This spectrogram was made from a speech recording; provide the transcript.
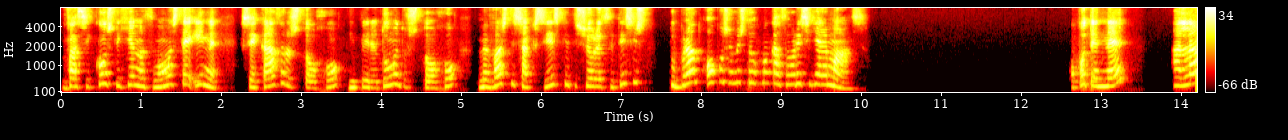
Βασικό στοιχείο να θυμόμαστε είναι ξεκάθαρο στόχο, υπηρετούμε το στόχο με βάση τις αξίες και τις οριοθετήσεις του brand όπως εμείς το έχουμε καθορίσει για εμάς. Οπότε ναι, αλλά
